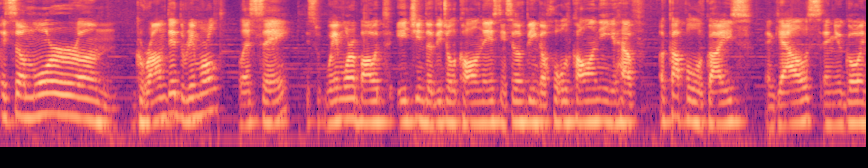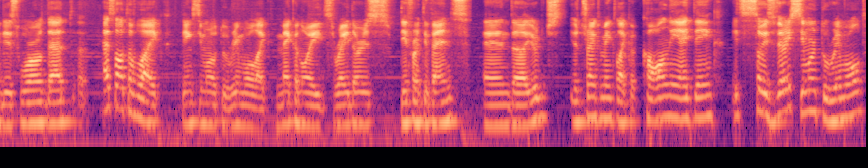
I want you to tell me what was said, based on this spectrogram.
it's a more um, grounded RimWorld, let's say. It's way more about each individual colonist. Instead of being a whole colony, you have a couple of guys and gals, and you go in this world that uh, has a lot of like things similar to RimWorld, like mechanoids, raiders, different events. And uh, you're just you're trying to make like a colony i think. It's so it's very similar to rimworld.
